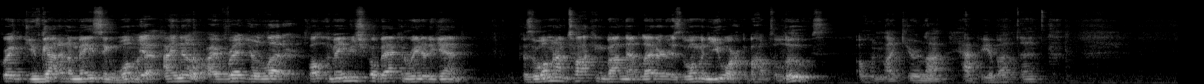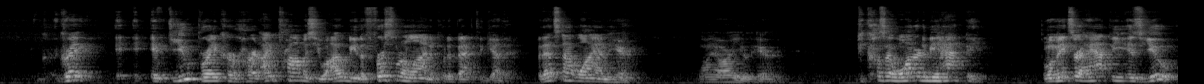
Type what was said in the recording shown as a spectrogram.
Greg, you've got an amazing woman. Yeah, I know. I read your letter. Well, maybe you should go back and read it again. Because the woman I'm talking about in that letter is the woman you are about to lose. Oh, and like you're not happy about that? Greg, if you break her heart, I promise you I will be the first one in line to put it back together. But that's not why I'm here. Why are you here? Because I want her to be happy. What makes her happy is you.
